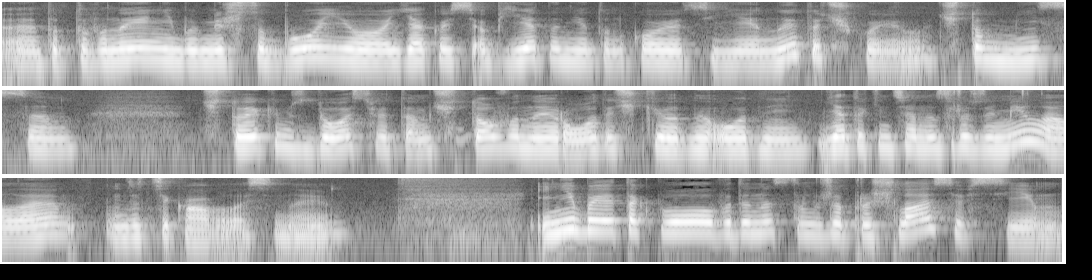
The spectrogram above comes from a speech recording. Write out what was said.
Е, Тобто вони ніби між собою якось об'єднані тонкою цією ниточкою, чи то місцем, чи то якимсь досвідом, чи то вони родички одне одній. Я до кінця не зрозуміла, але зацікавилася нею. І ніби я так по видавництвам вже пройшлася всім,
